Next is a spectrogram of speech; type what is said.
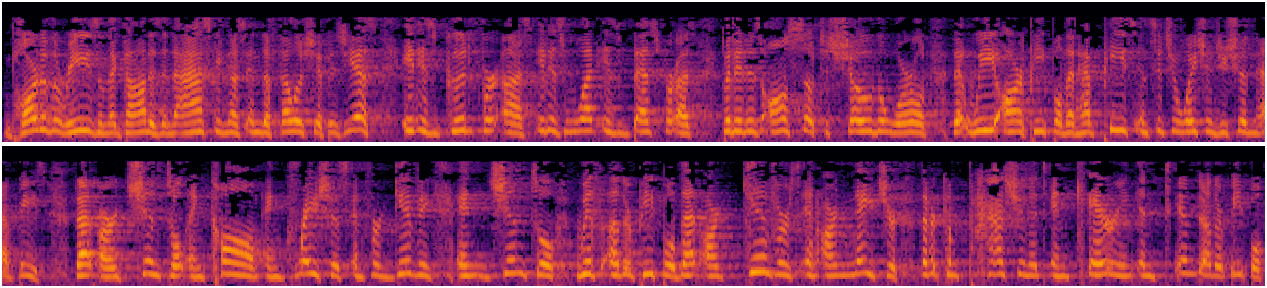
And part of the reason that God is asking us into fellowship is yes, it is good for us. It is what is best for us. But it is also to show the world that we are people that have peace in situations you shouldn't have peace. That are gentle and calm and gracious and forgiving and gentle with other people. That are givers in our nature. That are compassionate and caring and tend to other people.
